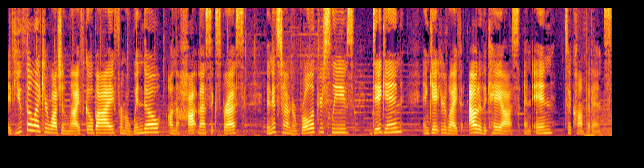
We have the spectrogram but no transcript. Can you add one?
if you feel like you're watching life go by from a window on the Hot Mess Express, then it's time to roll up your sleeves, dig in, and get your life out of the chaos and into confidence.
